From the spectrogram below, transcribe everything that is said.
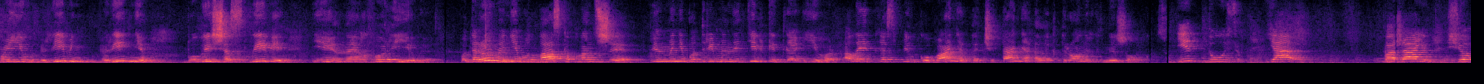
мої рідні, були щасливі і не хворіли. Подаруй мені, будь ласка, планшет. Він мені потрібен не тільки для ігор, але й для спілкування та читання електронних книжок. Дідусю, я бажаю, щоб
